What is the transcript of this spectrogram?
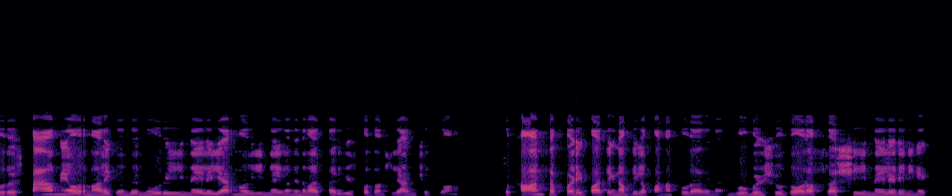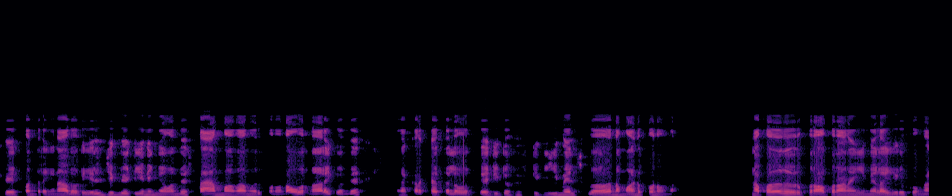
ஒரு ஸ்பேமியா ஒரு நாளைக்கு வந்து நூறு இமெயில் இரநூறு இமெயில் வந்து இந்த மாதிரி சர்வீஸ் போட்டோம்னு சொல்லி அனுப்பிச்சு விட்டுருவாங்க. ஸோ கான்செப்ட் படி பாத்தீங்கன்னா அப்படிலாம் பண்ணக்கூடாதுங்க. கூகுள் ஷூட்டோட ஃப்ரெஷ் இமெயில் ஐடி நீங்க கிரியேட் பண்றீங்கன்னா அதோட எலிஜிபிலிட்டியை நீங்க வந்து ஸ்பேம் ஆகாம இருக்கணும்னா ஒரு நாளைக்கு வந்து எனக்கு கரெக்டா தெரியல ஒரு தேர்ட்டி டு ஃபிஃப்டி இமெயில்ஸ்க்குள்ள நம்ம அனுப்பணுங்க. அப்பதான் அது ஒரு ப்ராப்பரான இமெயிலா இருக்குங்க.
